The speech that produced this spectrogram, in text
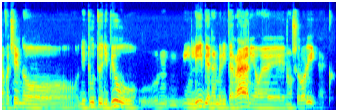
sta facendo di tutto e di più in Libia, nel Mediterraneo e non solo lì. Ecco.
